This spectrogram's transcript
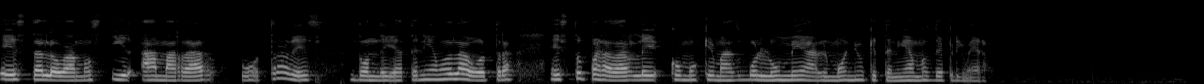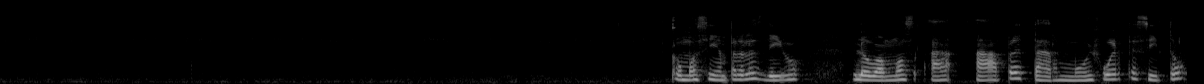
esta lo vamos a ir a amarrar otra vez donde ya teníamos la otra. Esto para darle como que más volumen al moño que teníamos de primero. Como siempre les digo, lo vamos a, apretar muy fuertecito.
